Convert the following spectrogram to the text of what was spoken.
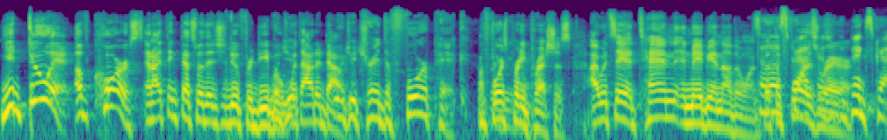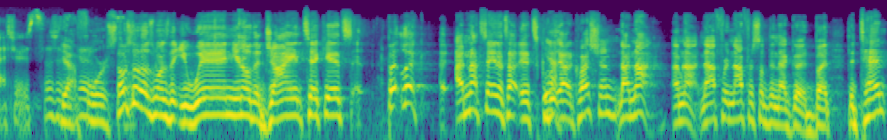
you do it, of course. And I think that's what they should do for Deebo, you, without a doubt. Would you trade the four pick? A four is pretty precious. I would say a 10 and maybe another one. So but the four is rare. The big scratchers. Those are yeah, the four. Those are those ones that you win, you know, the giant tickets. But look, I'm not saying it's out, it's completely yeah. out of question. I'm not. I'm not. Not for not for something that good. But the 10,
